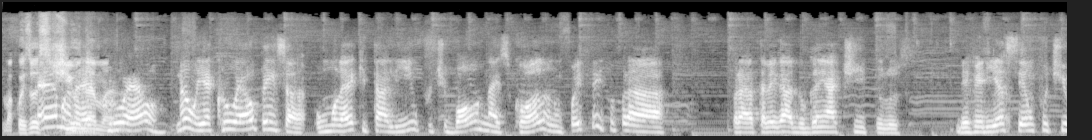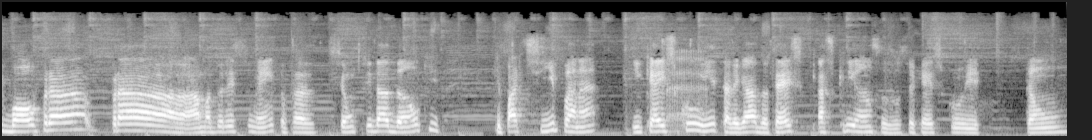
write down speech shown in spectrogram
uma coisa hostil, é, mano, né, é mano? cruel. Não, e é cruel, pensa, o moleque tá ali, o futebol na escola não foi feito pra, pra tá ligado, ganhar títulos. Deveria ser um futebol pra, pra amadurecimento, pra ser um cidadão que, que participa, né? E quer excluir, é. tá ligado? Até as crianças você quer excluir. Então,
